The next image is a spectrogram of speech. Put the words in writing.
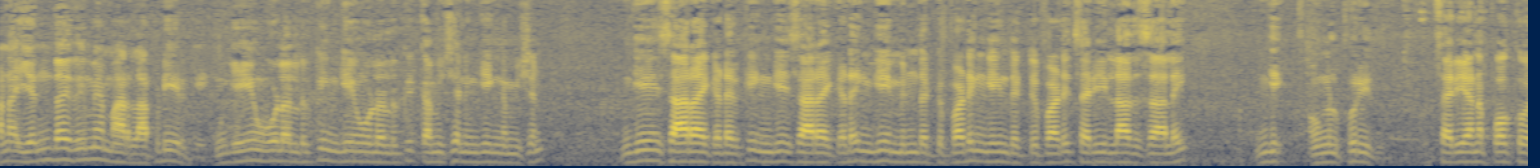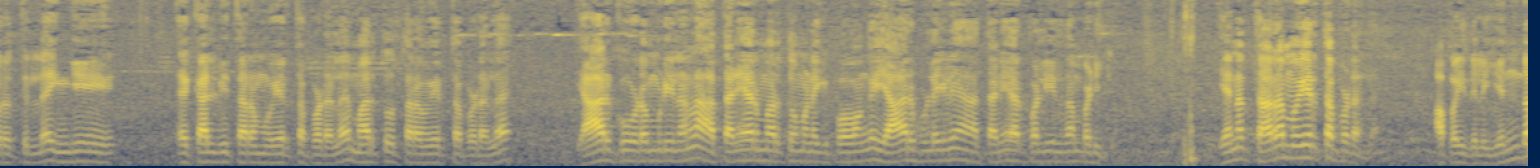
ஆனா எந்த இதுவுமே மாறல. அப்படியே இருக்கு. இங்கேயும் ஊழல் இருக்கு இங்கேயும் ஊழல் இருக்கு. கமிஷன் இங்கேயும் கமிஷன். இங்கேயும் சாராய கடை இருக்கு இங்கேயும் சாராய கடை இங்கேயும் மின் தட்டுப்பாடு இங்கேயும் தட்டுப்பாடு. சரியில்லாத சாலை. இங்கே உங்களுக்கு புரியுது. சரியான போக்குவரத்து இல்லை. இங்கேயும் கல்வி தரம் உயர்த்தப்படலை மருத்துவ தரம் உயர்த்தப்படலை. யாருக்கு விட முடியலனாலும் தனியார் மருத்துவமனைக்கு போவாங்க. யார் பிள்ளைகளையும் தனியார் பள்ளியில் தான் படிக்கும். ஏன்னா தரம் உயர்த்தப்படலை. அப்போ இதுல எந்த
